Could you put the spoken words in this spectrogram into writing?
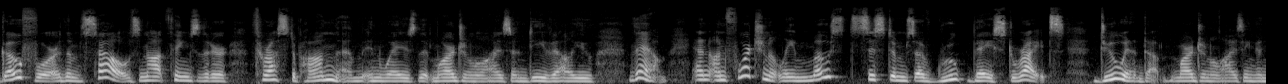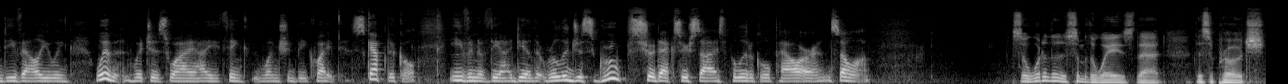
go for themselves, not things that are thrust upon them in ways that marginalize and devalue them. And unfortunately, most systems of group based rights do end up marginalizing and devaluing women, which is why I think one should be quite skeptical, even of the idea that religious groups should exercise political power and so on. So, what are the, some of the ways that this approach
